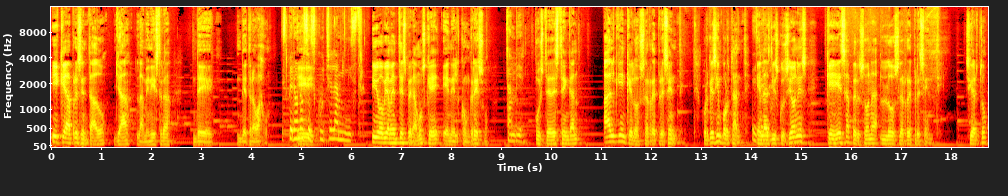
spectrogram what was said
y que ha presentado ya la ministra de, Trabajo. Espero nos escuche la ministra. Y obviamente esperamos que en el Congreso también ustedes tengan alguien que los represente, porque es importante en las discusiones que esa persona los represente. ¿cierto?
